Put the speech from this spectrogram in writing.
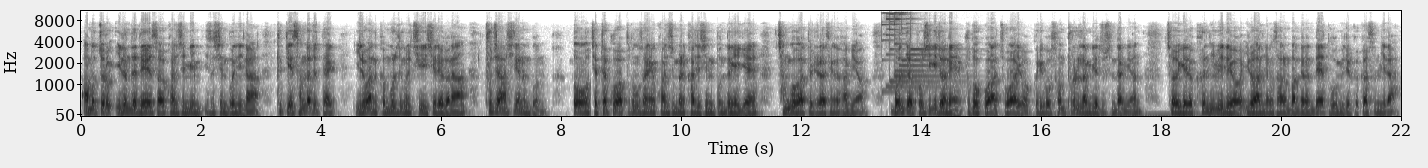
아무쪼록 이런 데 대해서 관심이 있으신 분이나 특히 상가주택, 일반 건물 등을 지으시려거나 투자하시려는 분, 또 재테크와 부동산에 관심을 가지신 분 등에게 참고가 되리라 생각하며 먼저 보시기 전에 구독과 좋아요 그리고 선풀을 남겨주신다면 저에게도 큰 힘이 되어 이러한 영상을 만드는 데 도움이 될 것 같습니다.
